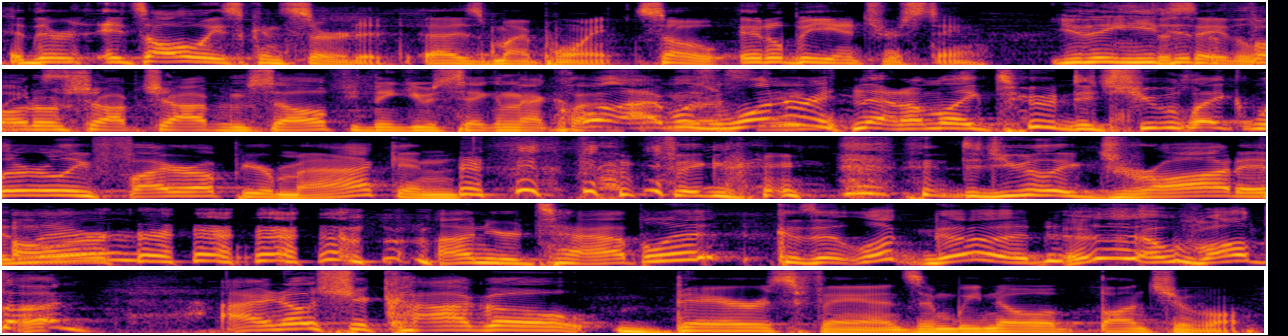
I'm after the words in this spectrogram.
There, it's always concerted. Is my point. So it'll be interesting. You think he did the, least. Photoshop job himself? You think he was taking that class? Well, I was USC? wondering that. I'm like, dude, did you like literally fire up your Mac and figure? Did you like draw it in there on your tablet? Because it looked good. It was, well uh, done. I know Chicago Bears fans, and we know a bunch of them.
